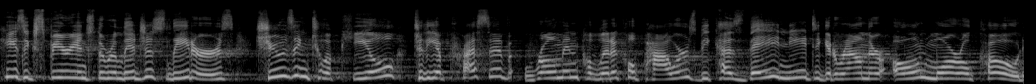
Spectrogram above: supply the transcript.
He's experienced the religious leaders choosing to appeal to the oppressive Roman political powers because they need to get around their own moral code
